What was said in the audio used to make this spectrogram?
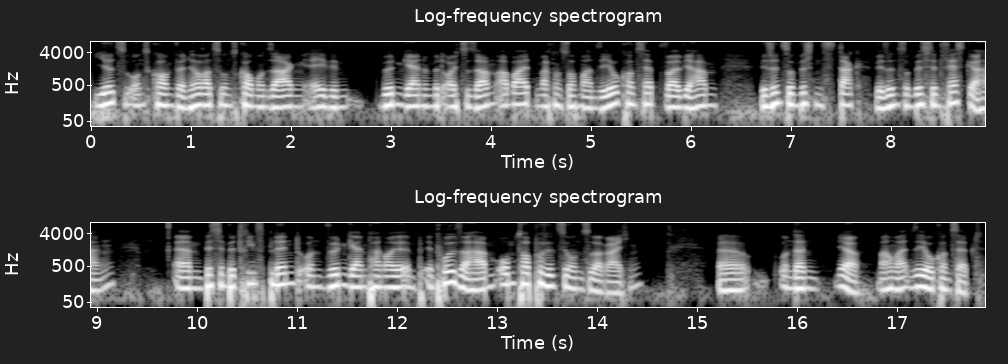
ihr zu uns kommt, wenn Hörer zu uns kommen und sagen, ey, wir würden gerne mit euch zusammenarbeiten, macht uns doch mal ein SEO-Konzept, weil wir haben, wir sind so ein bisschen stuck, wir sind so ein bisschen festgehangen, ein ähm, bisschen betriebsblind und würden gerne ein paar neue Impulse haben, um Top-Positionen zu erreichen. Äh, und dann, ja, machen wir halt ein SEO-Konzept,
